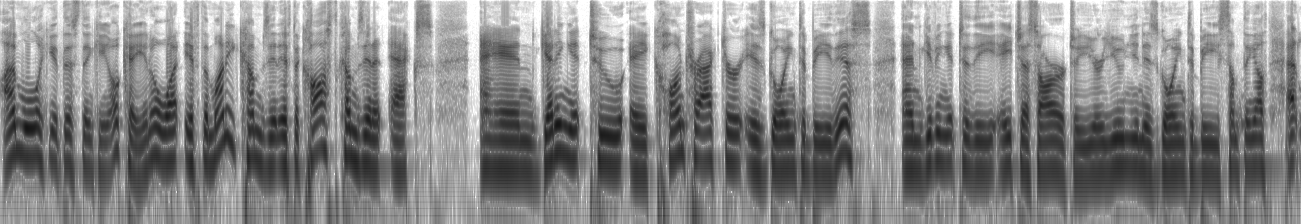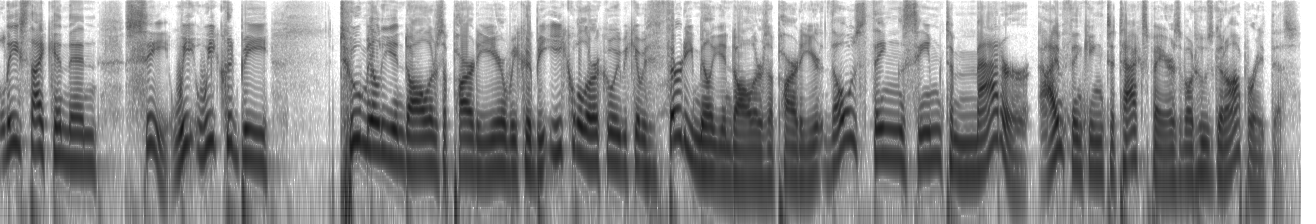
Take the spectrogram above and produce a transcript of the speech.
I'm looking at this thinking, okay, you know what? If the money comes in, if the cost comes in at X and getting it to a contractor is going to be this, and giving it to the HSR or to your union is going to be something else. At least I can then see. We we could be two million dollars apart a year. We could be equal, or we could be thirty million dollars apart a year. Those things seem to matter. I'm thinking to taxpayers about who's going to operate this.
